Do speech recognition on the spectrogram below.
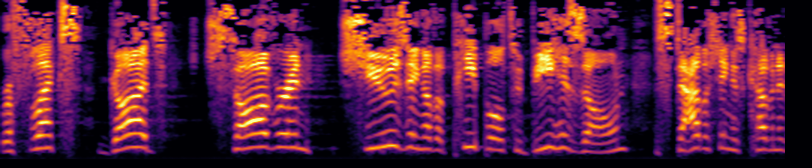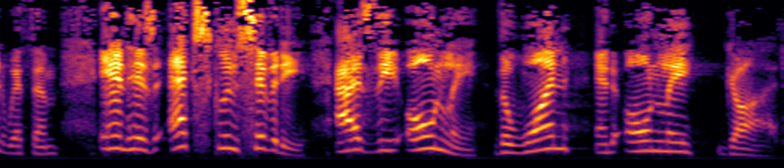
reflects God's sovereign choosing of a people to be his own, establishing his covenant with them, and his exclusivity as the only, the one and only God.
